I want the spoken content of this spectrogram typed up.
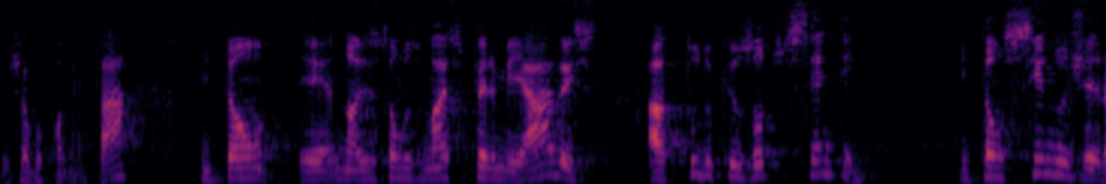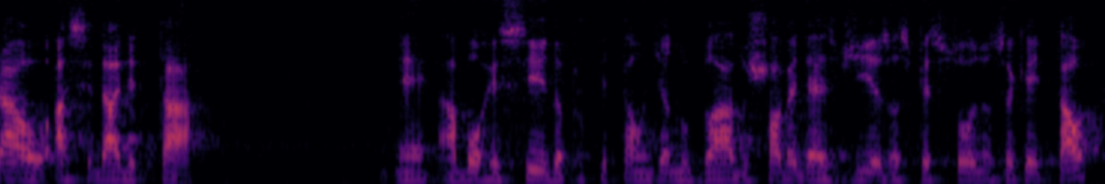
eu já vou comentar, então, é, nós estamos mais permeáveis a tudo que os outros sentem. Então, se no geral a cidade está né, aborrecida porque está um dia nublado, chove 10 dias, as pessoas não sei o que e tal,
